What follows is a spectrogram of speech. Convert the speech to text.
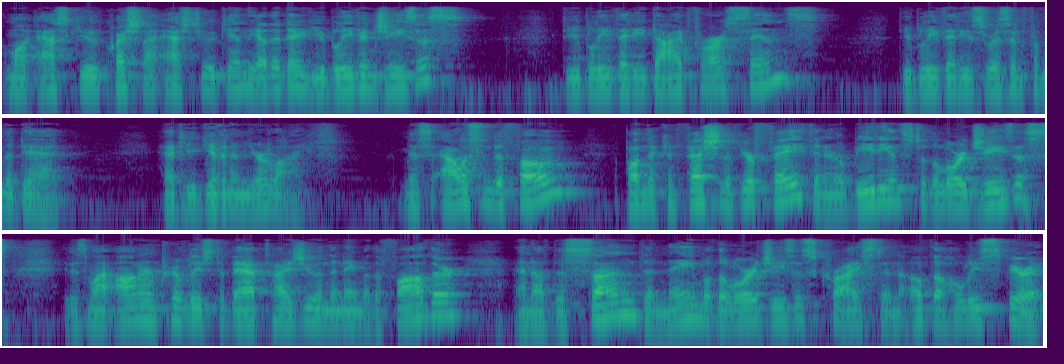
I'm going to ask you a question I asked you again the other day. Do you believe in Jesus? Do you believe that he died for our sins? Do you believe that he's risen from the dead? Have you given him your life? Miss Allison Defoe, upon the confession of your faith and in obedience to the Lord Jesus, it is my honor and privilege to baptize you in the name of the Father and of the Son, the name of the Lord Jesus Christ, and of the Holy Spirit.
